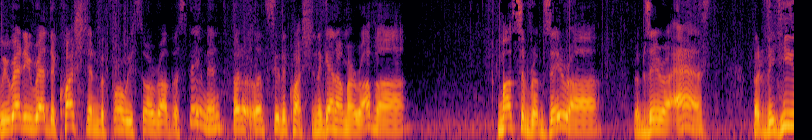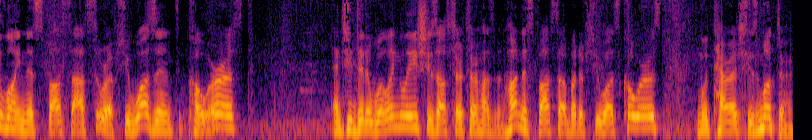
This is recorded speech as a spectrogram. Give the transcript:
we already read the question before we saw Rava's statement, but let's see the question again. Amar Rava, Masav Rab Zera, Rab Zera asked, but Vihi Nispas Asura, if she wasn't coerced, and she did it willingly, she's asur to her husband. Hanisbasa, but if she was coerced, mutara, she's mutter.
